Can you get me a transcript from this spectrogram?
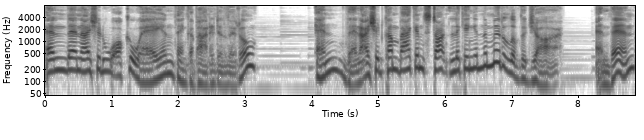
and then I should walk away and think about it a little, and then I should come back and start licking in the middle of the jar. And then,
